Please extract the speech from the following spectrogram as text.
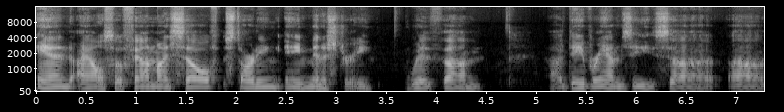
And i also found myself starting a ministry with um, uh, dave ramsey's uh, uh,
